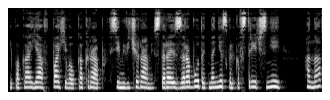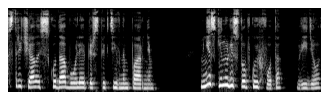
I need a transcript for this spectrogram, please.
И пока я впахивал как раб всеми вечерами, стараясь заработать на несколько встреч с ней, она встречалась с куда более перспективным парнем. Мне скинули стопку их фото, видео,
